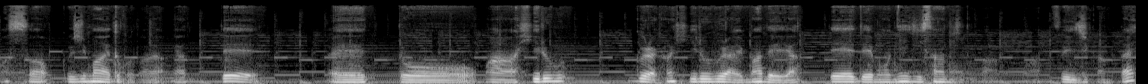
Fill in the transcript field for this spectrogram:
ら朝9時前とかからやって、えー、っと、まあ、昼ぐらいかな昼ぐらいまでやって、で、も2時、3時とか、暑い時間帯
